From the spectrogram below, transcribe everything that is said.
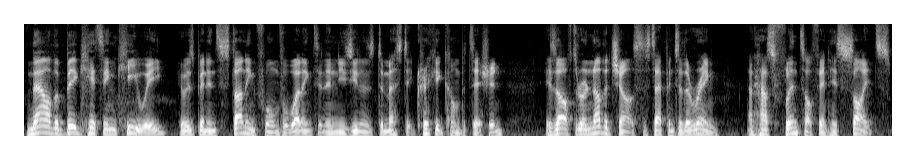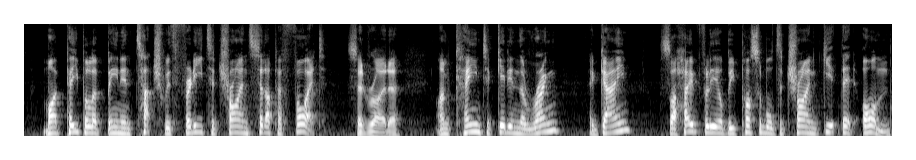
Now, the big hitting Kiwi, who has been in stunning form for Wellington in New Zealand's domestic cricket competition, is after another chance to step into the ring and has Flintoff in his sights. My people have been in touch with Freddie to try and set up a fight, said Ryder. I'm keen to get in the ring again, so hopefully it'll be possible to try and get that on.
